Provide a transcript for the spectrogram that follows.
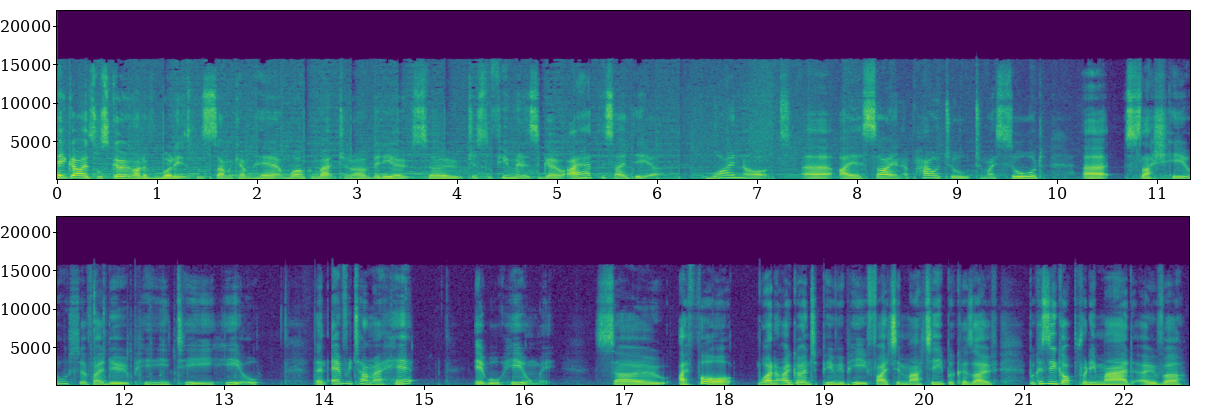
Hey guys, what's going on everybody? It's Mr. SammyCam here and welcome back to another video. So, just a few minutes ago, I had this idea. Why not uh, I assign a power tool to my sword uh, slash heal. So if I do PT heal, then every time I hit, it will heal me. So I thought, why don't I go into PvP fighting Matty because I've because he got pretty mad over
